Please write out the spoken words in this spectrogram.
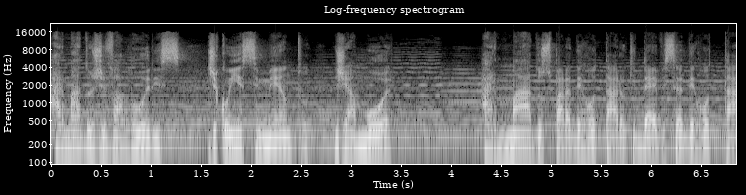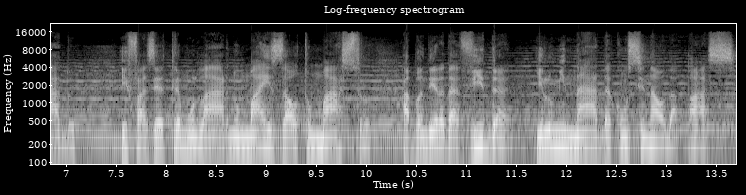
Armados de valores, de conhecimento, de amor. Armados para derrotar o que deve ser derrotado e fazer tremular no mais alto mastro a bandeira da vida iluminada com o sinal da paz.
